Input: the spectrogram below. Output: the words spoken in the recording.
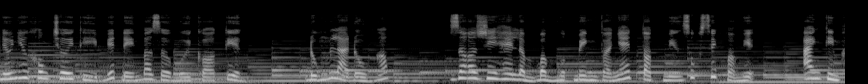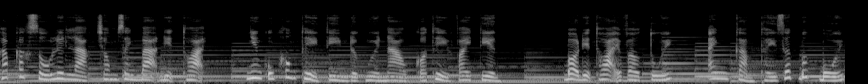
Nếu như không chơi thì biết đến bao giờ mới có tiền. Đúng là đồ ngốc. Georgie hay lẩm bẩm một mình và nhét tọt miếng xúc xích vào miệng. Anh tìm khắp các số liên lạc trong danh bạ điện thoại, nhưng cũng không thể tìm được người nào có thể vay tiền. Bỏ điện thoại vào túi, anh cảm thấy rất bức bối.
